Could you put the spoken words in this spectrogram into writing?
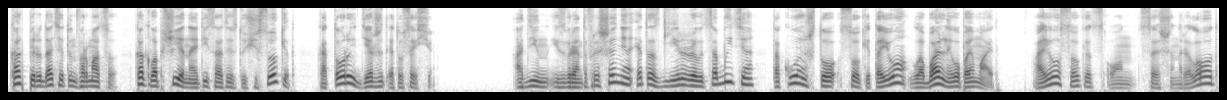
Как передать эту информацию? Как вообще найти соответствующий сокет, который держит эту сессию? Один из вариантов решения – это сгенерировать событие такое, что socket.io глобально его поймает. IO sockets on session reload.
